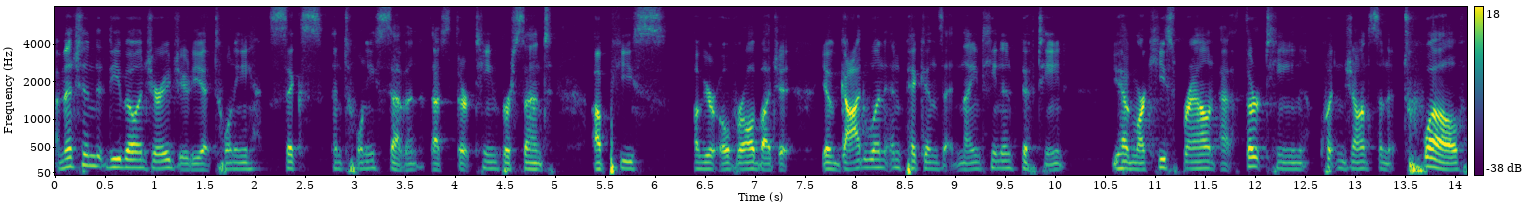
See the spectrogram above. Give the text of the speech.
I mentioned Deebo and Jerry Jeudy at 26 and 27. That's 13% a piece of your overall budget. You have Godwin and Pickens at 19 and 15. You have Marquise Brown at 13, Quentin Johnston at 12,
